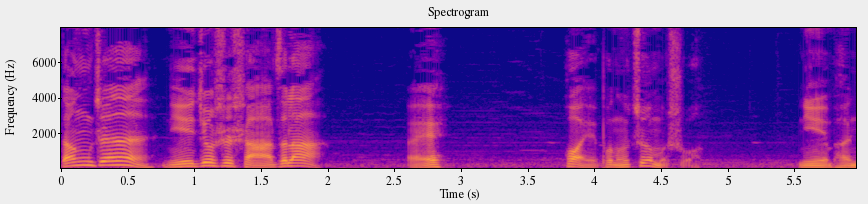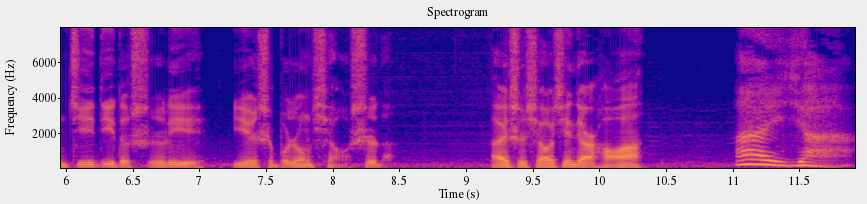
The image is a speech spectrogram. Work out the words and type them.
当真，你就是傻子啦！哎，话也不能这么说，涅槃基地的实力也是不容小视的，还是小心点好啊！哎呀，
